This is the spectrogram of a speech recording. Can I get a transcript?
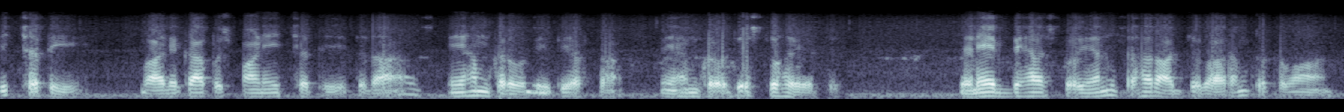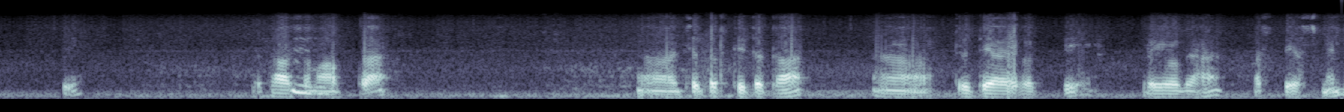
इच्छति बालिका पुष्पाणि इच्छति तदा स्नेहं करोति इति अर्थः। स्नेहं करोति स्पृहयति जनेभ्यः स्पृहयन् सः राज्यभारं कृतवान्। इति तथा समाप्ता। आ, चतुर्थी तथा तृतीयाविभक्ति प्रयोगः अस्ति अस्मिन्।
